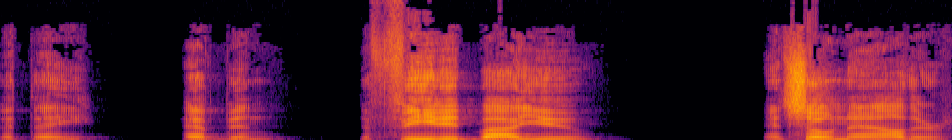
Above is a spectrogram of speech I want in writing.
that they have been defeated by you, and so now they're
